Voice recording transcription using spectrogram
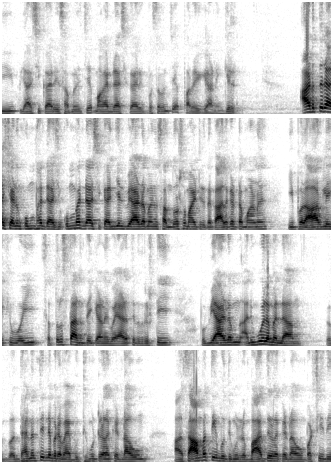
ഈ രാശിക്കാരെ സംബന്ധിച്ച് മകരരാശിക്കാരെ സംബന്ധിച്ച് പറയുകയാണെങ്കിൽ. അടുത്ത രാശിയാണ് കുംഭൻ രാശി. കുംഭൻ രാശിക്ക് അഞ്ചിൽ വ്യാഴമനം സന്തോഷമായിട്ടിരുന്ന കാലഘട്ടമാണ്. ഇപ്പോൾ ആറിലേക്ക് പോയി ശത്രുസ്ഥാനത്തേക്കാണ് വ്യാഴത്തിന്റെ ദൃഷ്ടി. അപ്പോൾ വ്യാഴം അനുകൂലമല്ല. ധനത്തിന്റെ പരമായ ബുദ്ധിമുട്ടുകളൊക്കെ ഉണ്ടാവും സാമ്പത്തിക ബുദ്ധിമുട്ടുകൾ ബാധ്യതകളൊക്കെ ഉണ്ടാവും പക്ഷേ ഇത്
